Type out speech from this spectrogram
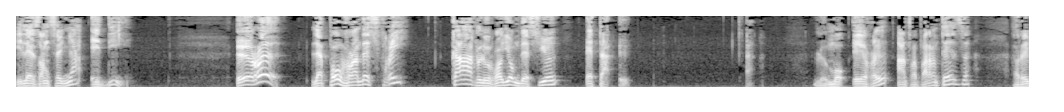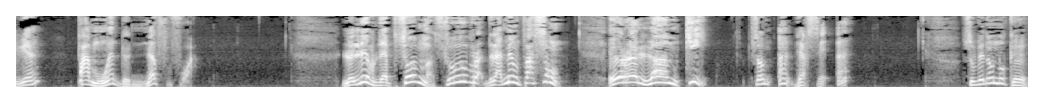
il les enseigna et dit, Heureux les pauvres en esprit, car le royaume des cieux est à eux. Ah. Le mot heureux, entre parenthèses, revient pas moins de neuf fois. Le livre des psaumes s'ouvre de la même façon. Heureux l'homme qui, Psaume 1, verset 1. Souvenons-nous que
